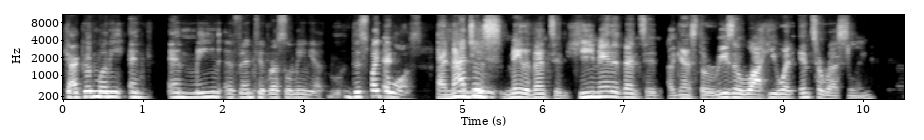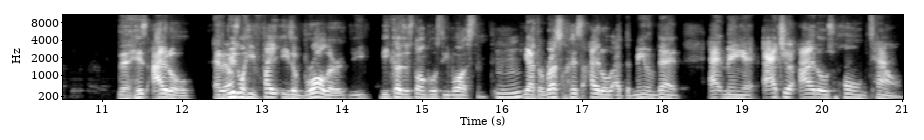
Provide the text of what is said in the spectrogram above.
got good money and and main evented WrestleMania despite the And- loss. And not just main evented, he main evented against the reason why he went into wrestling, then his idol, and Yep. the reason why he fight, he's a brawler he- because of Stone Cold Steve Austin. Mhm. You have to wrestle his idol at the main event at Mania at your idol's hometown.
